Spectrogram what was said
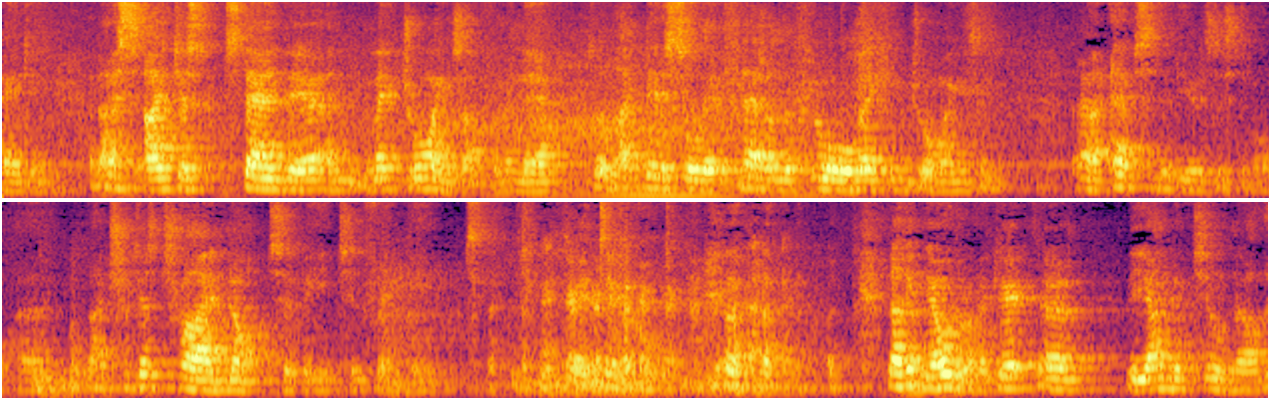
painting. And I, I just stand there and make drawings of them. And they're sort of like this, or they're flat on the floor making drawings. And, uh, absolutely irresistible. Uh, I tr- just try not to be too friendly. Very difficult. I think the older I get, um, the younger the children are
